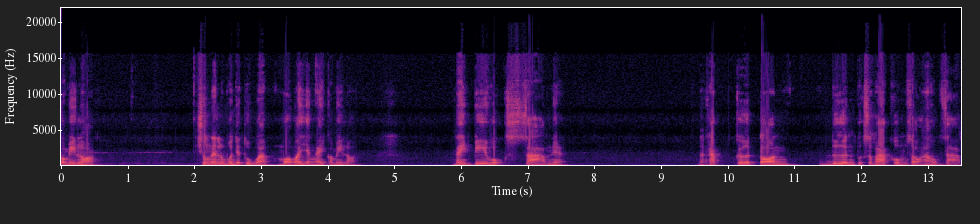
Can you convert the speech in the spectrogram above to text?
ก็ไม่รอด ช่วงนั้นลุงพลจะถูกว่ามองว่ายังไงก็ไม่รอด ในปีหกสามเนี่ยนะครับ เกิดตอนเดือนพฤษภาคมสองห้าหกสาม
